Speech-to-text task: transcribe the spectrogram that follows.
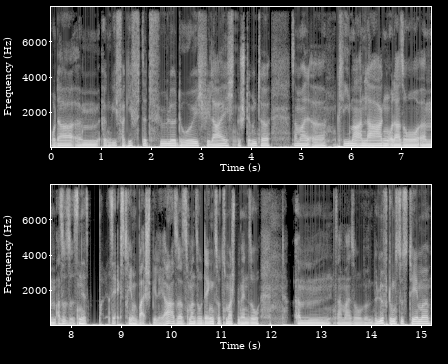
oder ähm, irgendwie vergiftet fühle durch vielleicht bestimmte, sag mal, äh, Klimaanlagen oder so. Ähm, also es sind jetzt sehr extreme Beispiele, ja. Also dass man so denkt, so zum Beispiel, wenn so ähm, wir mal so, Belüftungssysteme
